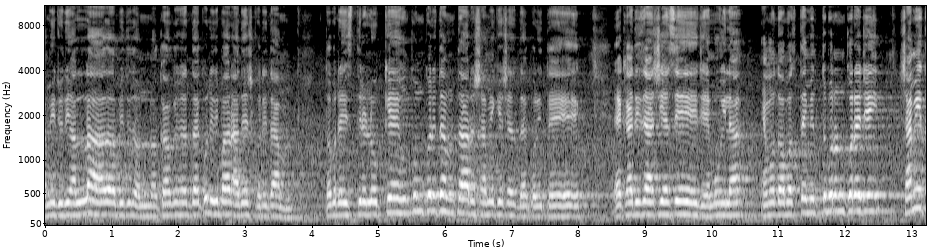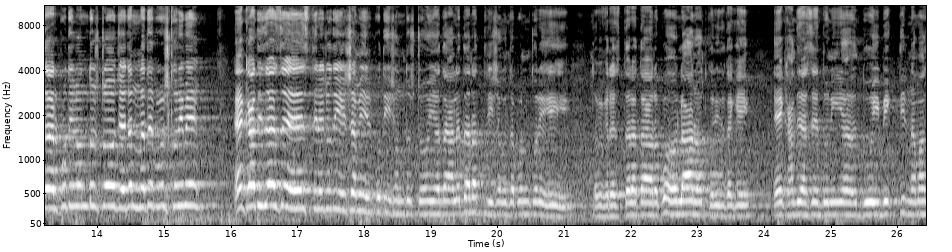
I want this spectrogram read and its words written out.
আমি যদি আল্লাহ ব্যতীত অন্য কাউকে শ্রদ্ধা করিবার আদেশ করিতাম তবে স্ত্রী লোককে হুকুম করিতাম, তার স্বামীকে শ্রদ্ধা করিতে। এক আসিয়াছে যে, মহিলা এমত অবস্থায় মৃত্যুবরণ করে যে, স্বামী তার প্রতি সন্তুষ্ট, যে জান্নাতে প্রবেশ করিবে। এক আছে, স্ত্রী যদি স্বামীর প্রতি সন্তুষ্ট হইয়া, তাহলে তার রাত্রি সঙ্গে যাপন করে, তবে ফেরেস্তারা তার উপর লানত করিতে থাকে। এক হাদিস আছে, দুনিয়া, দুই ব্যক্তির নামাজ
